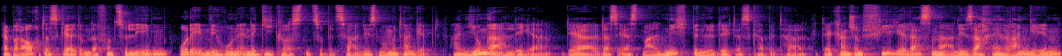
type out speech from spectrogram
Er braucht das Geld, um davon zu leben oder eben die hohen Energiekosten zu bezahlen, die es momentan gibt. Ein junger Anleger, der das erstmal nicht benötigt, das Kapital, der kann schon viel gelassener an die Sache herangehen.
